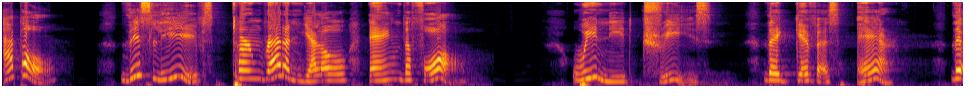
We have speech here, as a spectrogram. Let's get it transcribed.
apple. These leaves turn red and yellow in the fall. We need trees. They give us air. They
